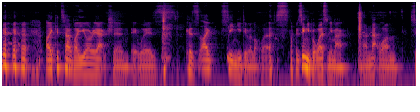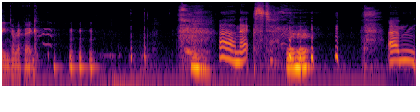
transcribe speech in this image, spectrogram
I could tell by your reaction it was because I've seen you do a lot worse. I've seen you put worse in your mouth, and that one seemed horrific. Ah, next. um,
